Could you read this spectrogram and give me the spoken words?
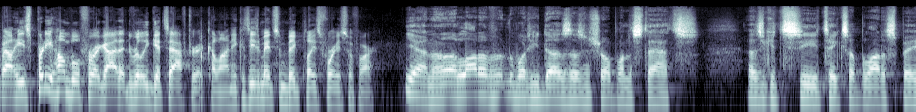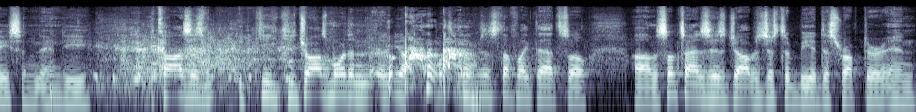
Well, he's pretty humble for a guy that really gets after it, Kalani, because he's made some big plays for you so far. Yeah, and a a lot of what he does doesn't show up on the stats. As you can see, he takes up a lot of space, and, and he, he causes he, he draws more than uh, you know teams and stuff like that. So um, sometimes his job is just to be a disruptor and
